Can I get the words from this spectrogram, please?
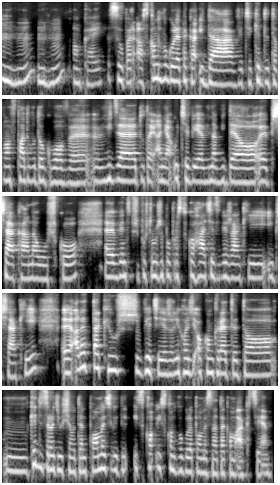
Mhm, mhm, okej, okay, super. A skąd w ogóle taka idea, wiecie, kiedy to Wam wpadło do głowy? Widzę tutaj, Ania, u Ciebie na wideo e, psiaka na łóżku, e, więc przypuszczam, że po prostu kochacie zwierzaki i psiaki, ale tak już, wiecie, jeżeli chodzi o konkrety, to um, kiedy zrodził się ten pomysł i skąd w ogóle pomysł na taką akcję?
